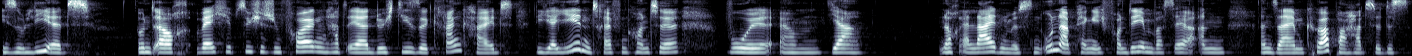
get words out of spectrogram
isoliert? Und auch welche psychischen Folgen hat er durch diese Krankheit, die ja jeden treffen konnte, wohl ähm, ja, noch erleiden müssen, unabhängig von dem, was er an, an seinem Körper hatte. Das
